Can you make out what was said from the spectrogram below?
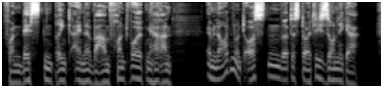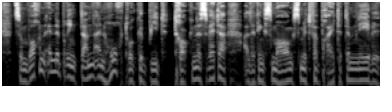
Von Westen bringt eine Warmfront Wolken heran. Im Norden und Osten wird es deutlich sonniger. Zum Wochenende bringt dann ein Hochdruckgebiet trockenes Wetter, allerdings morgens mit verbreitetem Nebel.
